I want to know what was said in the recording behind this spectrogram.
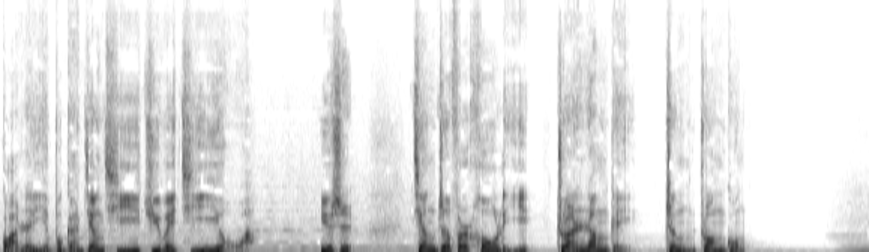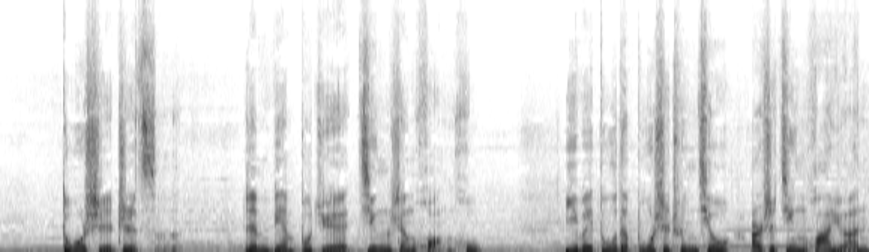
寡人也不敢将其据为己有啊。于是，将这份厚礼转让给郑庄公。读史至此，人便不觉精神恍惚，以为读的不是《春秋》，而是《镜花缘》。《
